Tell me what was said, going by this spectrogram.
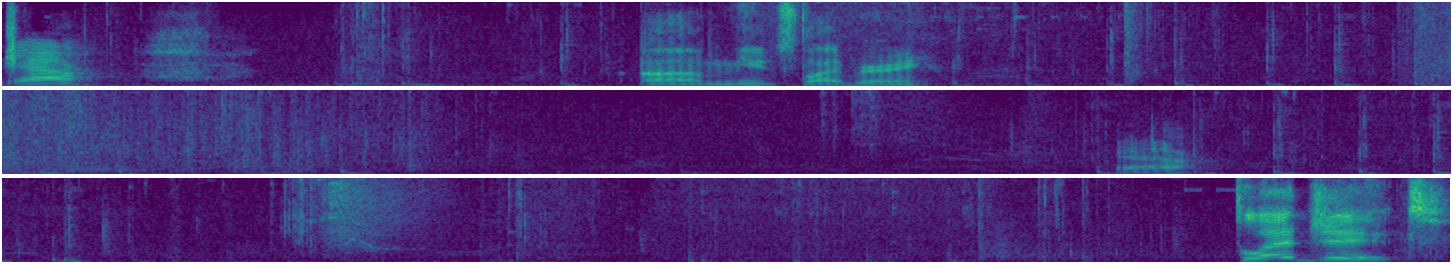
yeah. Um, mutes library. Yeah. Sledge it.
